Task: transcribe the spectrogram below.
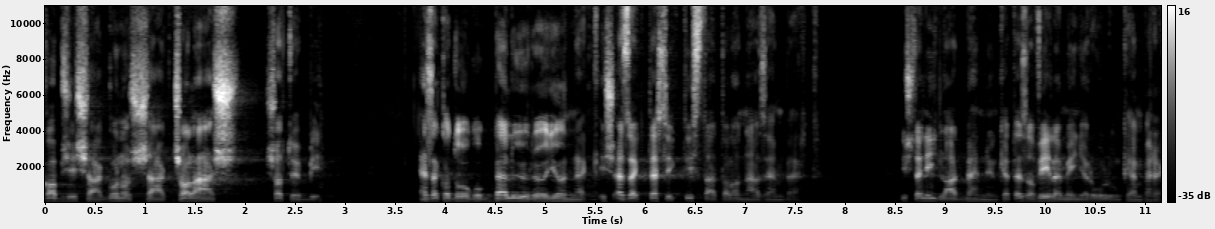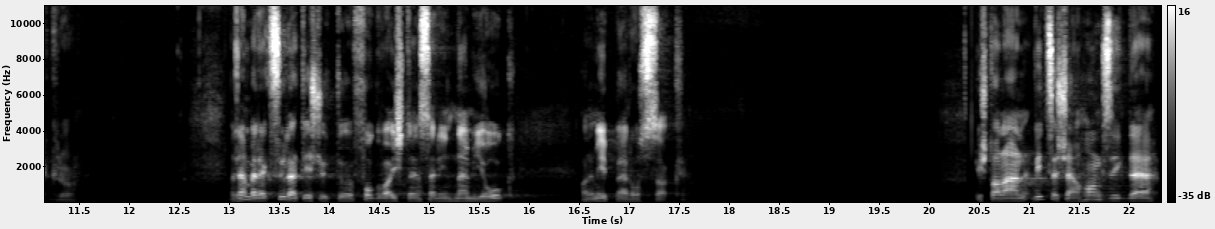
kapzsiság, gonoszság, csalás, stb. Ezek a dolgok belülről jönnek, és ezek teszik tisztátalanná az embert. Isten így lát bennünket, ez a véleménye rólunk emberekről. Az emberek születésüktől fogva Isten szerint nem jók, hanem éppen rosszak. És talán viccesen hangzik, de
